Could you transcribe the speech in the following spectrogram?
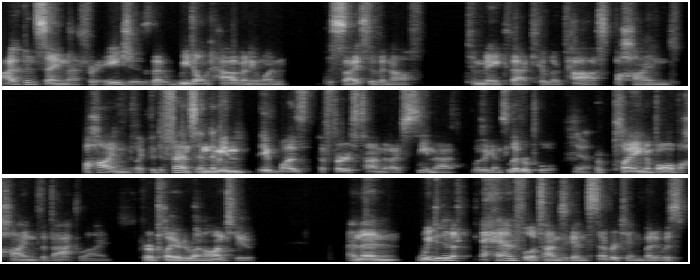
I've been saying that for ages that we don't have anyone decisive enough to make that killer pass behind behind like the defense. And I mean, it was the first time that I've seen that was against Liverpool. Yeah. Or playing a ball behind the back line for a player to run onto. And then we did it a handful of times against Everton, but it was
